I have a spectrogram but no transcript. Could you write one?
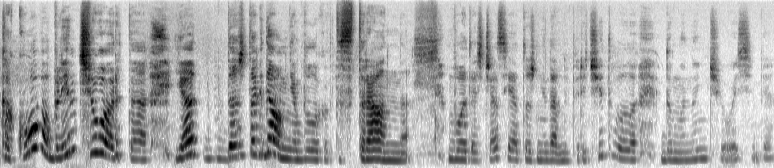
Какого, блин, черта? Я даже тогда у меня было как-то странно. Вот, а сейчас я тоже недавно перечитывала, думаю, ну ничего себе.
